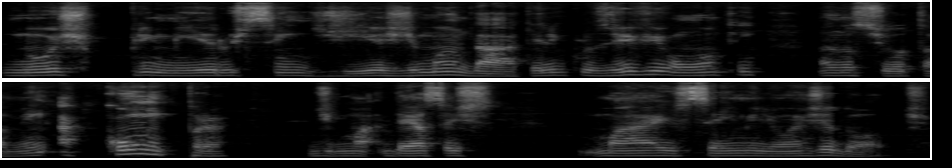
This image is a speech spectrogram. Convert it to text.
nos primeiros 100 dias de mandato. Ele, inclusive, ontem anunciou também a compra de, dessas mais 100 milhões de dólares.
